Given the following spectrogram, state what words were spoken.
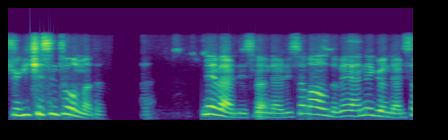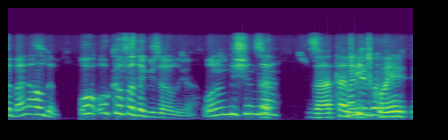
Çünkü kesinti olmadı. Ne verdiyse Evet. gönderdiysem aldı veya ne gönderdiyse ben aldım. O, o kafada güzel oluyor. Onun dışında Zaten Hani Bitcoin'in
